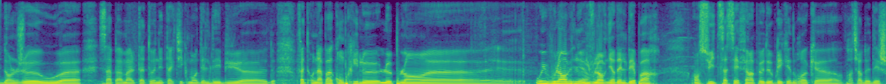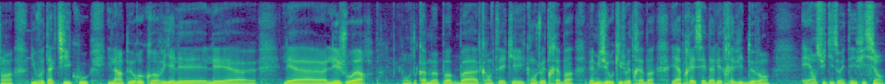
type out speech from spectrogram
dans le jeu où euh, ça a pas mal tâtonné tactiquement dès le début. euh, de- En fait, on n'a pas compris le, le plan euh, Où ils voulaient en venir. il voulait en venir dès le départ. Ensuite, ça s'est fait un peu de briques et de broc euh, à partir de Deschamps, niveau tactique, où il a un peu recroquevillé les, les, euh, les, euh, les joueurs. Donc, Comme Pogba, Kanté qui, qui ont joué très bas, même Giroud qui jouait très bas, et après essayer d'aller très vite devant. Et ensuite, ils ont été efficients.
